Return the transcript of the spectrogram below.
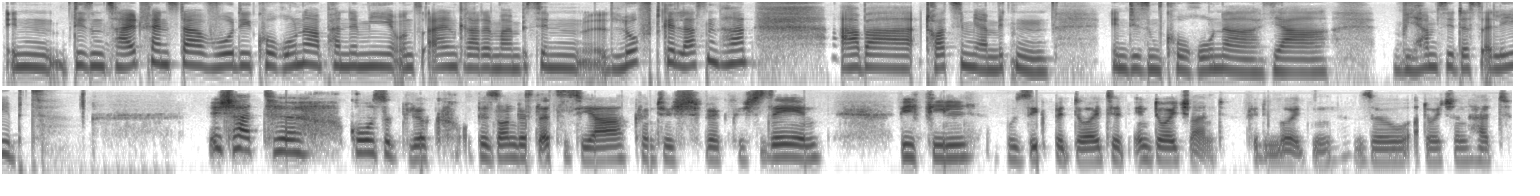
in diesem Zeitfenster, wo die Corona-Pandemie uns allen gerade mal ein bisschen Luft gelassen hat, aber trotzdem ja mitten in diesem Corona-Jahr. Wie haben Sie das erlebt? Ich hatte großes Glück. Besonders letztes Jahr könnte ich wirklich sehen, wie viel Musik bedeutet in Deutschland für die Leute. So, Deutschland hat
